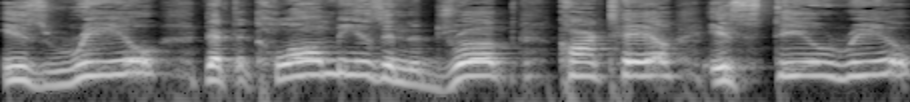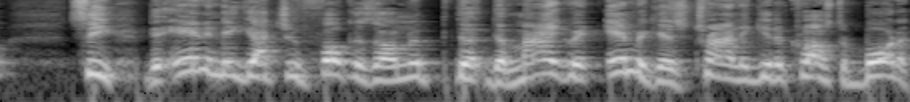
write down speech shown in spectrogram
is real? That the Colombians and the drug cartel is still real? See, the enemy got you focused on the, the, the migrant immigrants trying to get across the border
